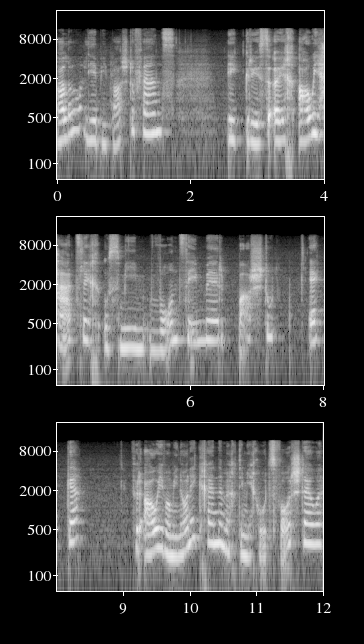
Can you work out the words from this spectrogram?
Hallo liebe Bastu-Fans, ich grüße euch alle herzlich aus meinem Wohnzimmer Bastu-Ecke. Für alle, die mich noch nicht kennen, möchte ich mich kurz vorstellen.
